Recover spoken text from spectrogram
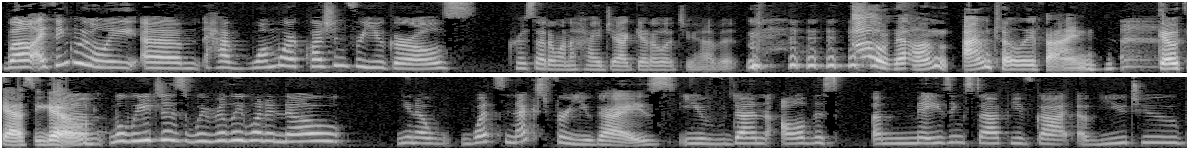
Well, I think we only um, have one more question for you girls. Chris, I don't want to hijack it. I'll let you have it. oh no, I'm I'm totally fine. Go, Cassie, go. Um, well, we just we really want to know, you know, what's next for you guys. You've done all this amazing stuff. You've got a YouTube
